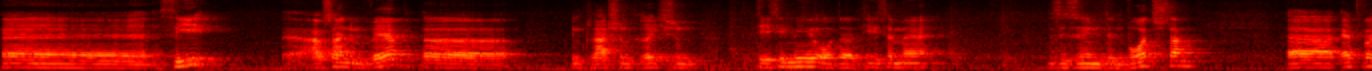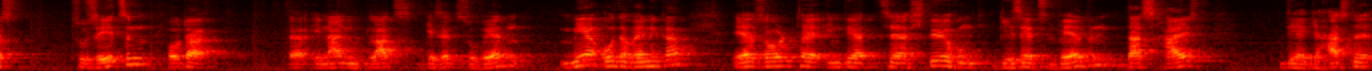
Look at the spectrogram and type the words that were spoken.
äh, thi, äh, aus einem Verb äh, im klassischen Griechischen Tithimi oder Titheme, sie sind den Wortstamm, äh, etwas zu setzen oder äh, in einen Platz gesetzt zu werden, mehr oder weniger, er sollte in der Zerstörung gesetzt werden, das heißt, der Gehasste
